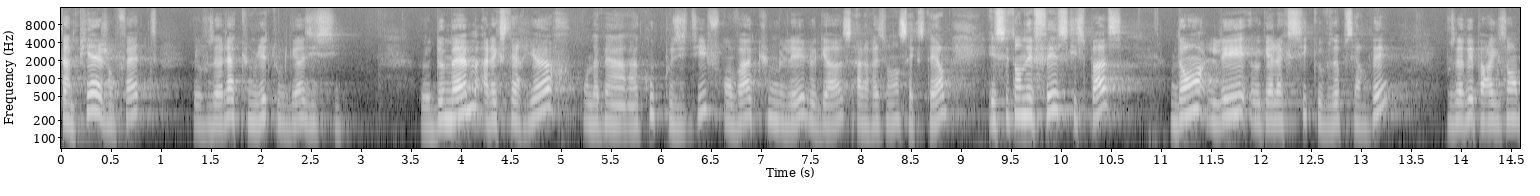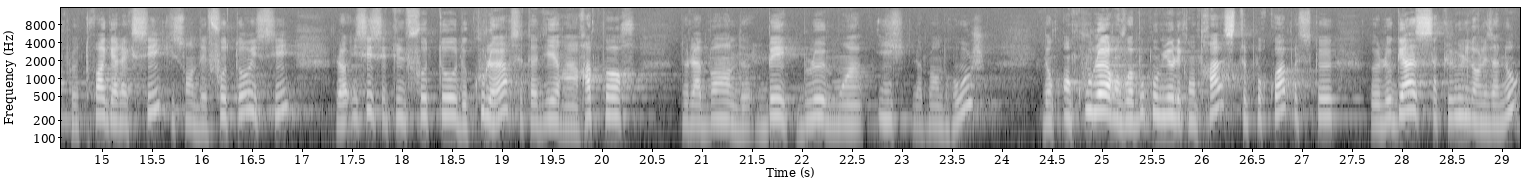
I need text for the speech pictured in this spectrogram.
un piège en fait. Vous allez accumuler tout le gaz ici. Euh, de même, à l'extérieur, on avait un couple positif, on va accumuler le gaz à la résonance externe. Et c'est en effet ce qui se passe dans les euh, galaxies que vous observez. Vous avez par exemple trois galaxies qui sont des photos ici. Alors ici, c'est une photo de couleur, c'est-à-dire un rapport de la bande B bleu moins I, la bande rouge. Donc en couleur, on voit beaucoup mieux les contrastes. Pourquoi? Parce que euh, le gaz s'accumule dans les anneaux.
